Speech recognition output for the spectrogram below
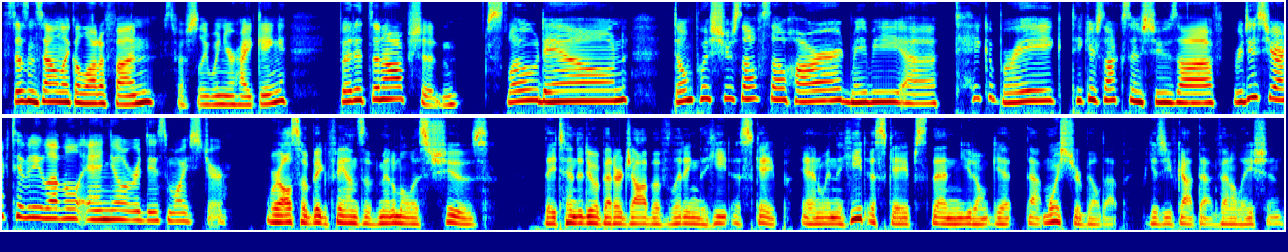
This doesn't sound like a lot of fun, especially when you're hiking, but it's an option. Slow down. Don't push yourself so hard. Maybe uh, take a break, take your socks and shoes off, reduce your activity level, and you'll reduce moisture. We're also big fans of minimalist shoes. They tend to do a better job of letting the heat escape. And when the heat escapes, then you don't get that moisture buildup because you've got that ventilation.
